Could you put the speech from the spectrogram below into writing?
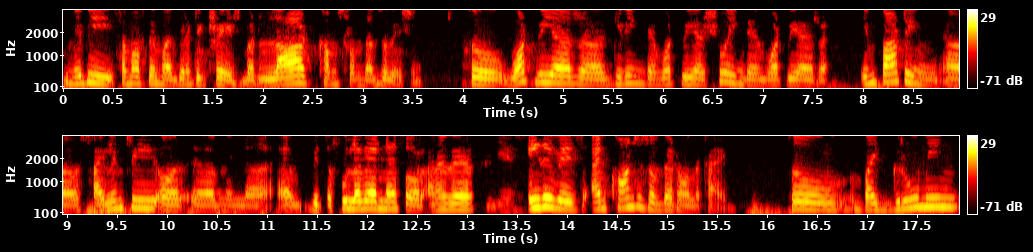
maybe some of them are genetic traits but a lot comes from the observation so what we are uh, giving them what we are showing them what we are imparting uh, silently or um, in, uh, uh, with the full awareness or unaware Yes. either ways i'm conscious of that all the time so Mm. by grooming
